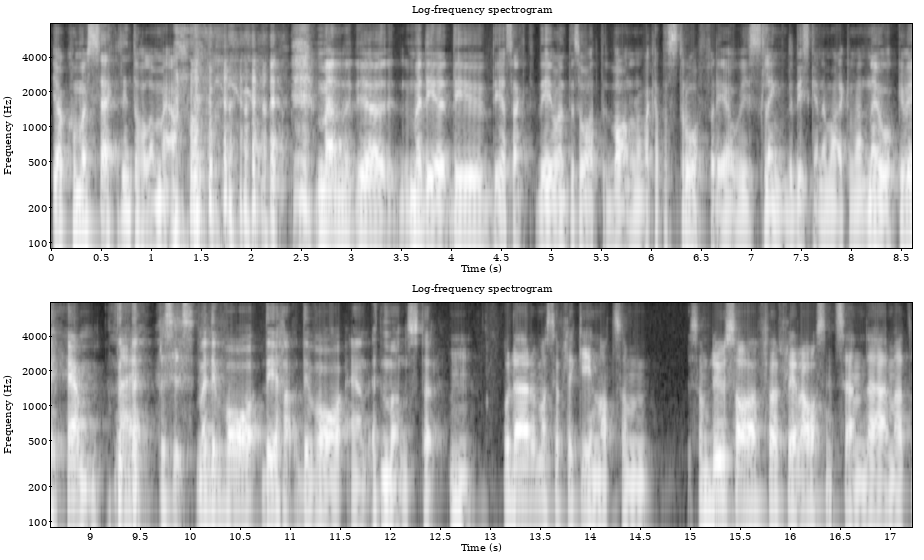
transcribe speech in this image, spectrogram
jag kommer säkert inte hålla med. Men jag, med det, det är ju det sagt. Det var inte så att banorna var katastrof för det och vi slängde diskarna i marken. Men nu åker vi hem. Nej, precis. Men det var, det, det var en, ett mönster. Mm. Och där måste jag flika in något som, som du sa för flera avsnitt sedan, det här med att,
